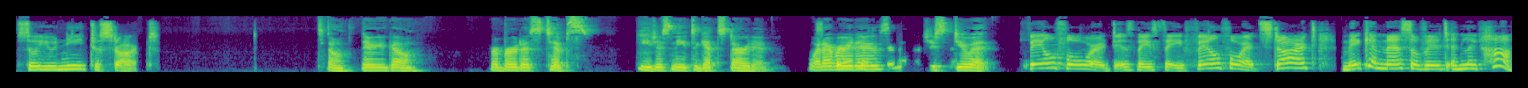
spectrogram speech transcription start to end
So you need to start. So there you go. Roberta's tips. You just need to get started. Whatever it is, just do it fail forward, as they say. Fail forward. Start, make a mess of it, and like, huh,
